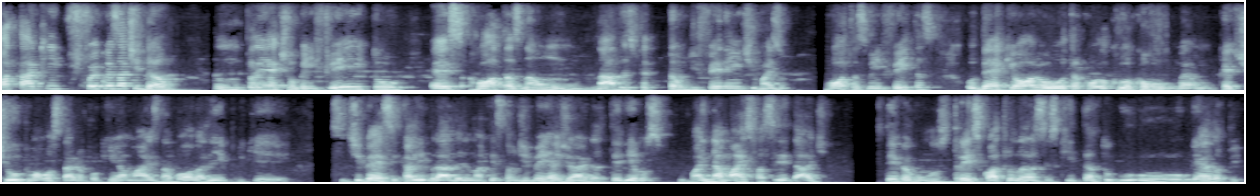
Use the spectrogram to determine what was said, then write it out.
o ataque foi com exatidão. Um play action bem feito, é, rotas não nada tão diferente, mas rotas bem feitas. O deck, hora ou outra, colocou um, ketchup, uma mostarda um pouquinho a mais na bola ali, porque se tivesse calibrado ali uma questão de meia jarda, teríamos ainda mais facilidade. Teve alguns três, quatro lances que tanto o Gallup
